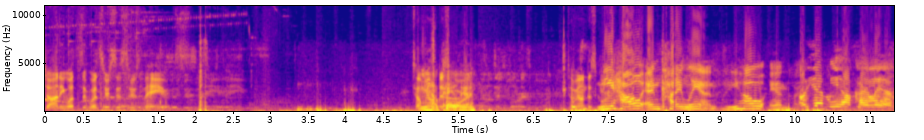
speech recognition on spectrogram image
Johnny, what's the, what's your sister's name? Tell me on Okay, Discord. man. Tell me on Discord. Nihao and Kai Lan. Ni hao and Oh yeah, Mihao Kailan.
